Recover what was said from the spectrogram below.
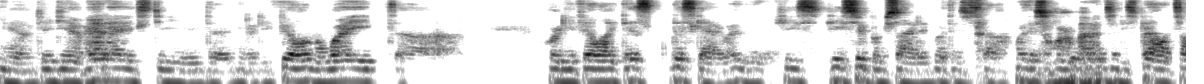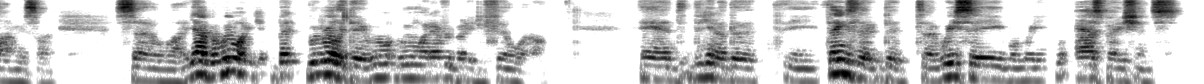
You know, do, do you have headaches? Do you, do, you know, do you feel overweight? Uh, or do you feel like this this guy? He's he's super excited with his uh, with his hormones and his pellets, obviously. So uh, yeah, but we want, but we really do. We want, we want everybody to feel well, and the, you know the the things that that uh, we see when we ask patients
